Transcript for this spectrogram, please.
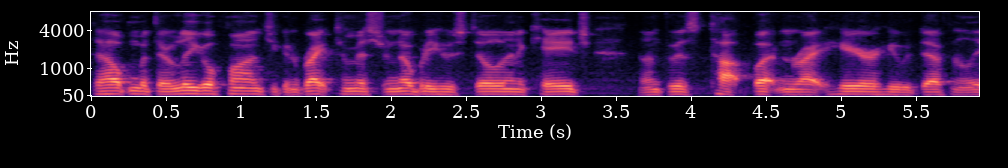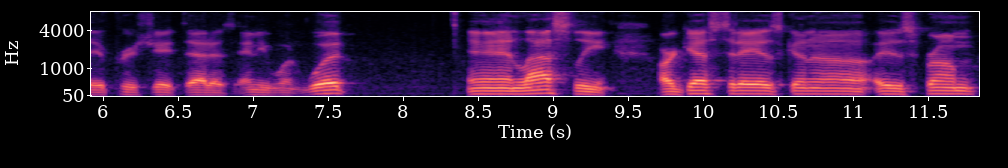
to help them with their legal funds. You can write to Mr. Nobody who's still in a cage on through his top button right here. He would definitely appreciate that as anyone would. And lastly, our guest today is gonna is from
